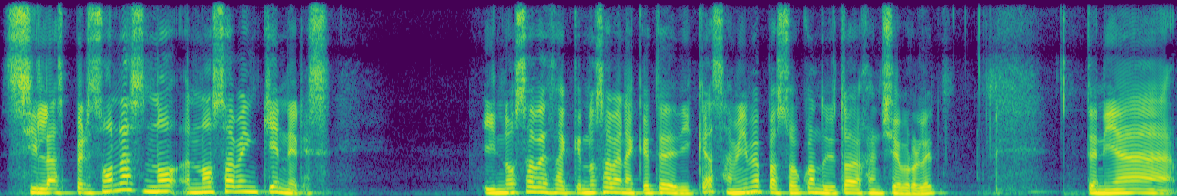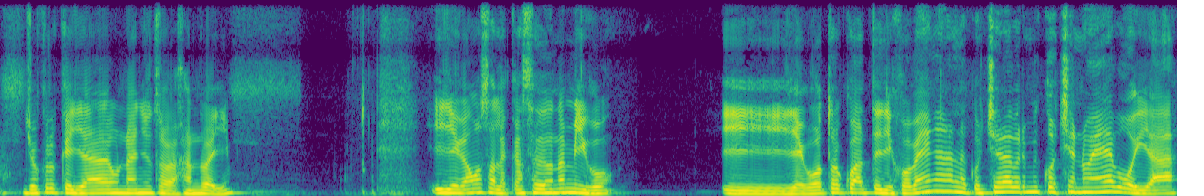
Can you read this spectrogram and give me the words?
si las personas no, no saben quién eres y no, sabes a qué, no saben a qué te dedicas, a mí me pasó cuando yo trabajaba en Chevrolet, tenía yo creo que ya un año trabajando ahí, y llegamos a la casa de un amigo y llegó otro cuate y dijo, vengan a la cochera a ver mi coche nuevo. Y ya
